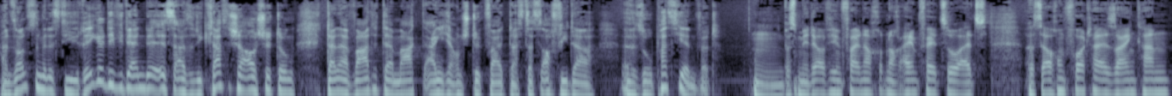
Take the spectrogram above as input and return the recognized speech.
Ansonsten, wenn es die Regeldividende ist, also die klassische Ausschüttung, dann erwartet der Markt eigentlich auch ein Stück weit, dass das auch wieder äh, so passieren wird. Hm, was mir da auf jeden Fall noch, noch einfällt, so als, was ja auch ein Vorteil sein kann,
